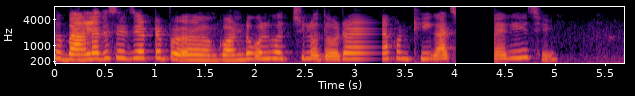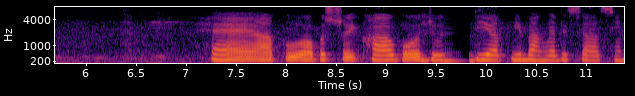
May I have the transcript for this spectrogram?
তো বাংলাদেশের যে একটা গন্ডগোল হচ্ছিল, তো ওটা এখন ঠিক আছে হয়ে গিয়েছে? হ্যাঁ আপু, অবশ্যই খাওয়াবো যদি আপনি বাংলাদেশে আসেন।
